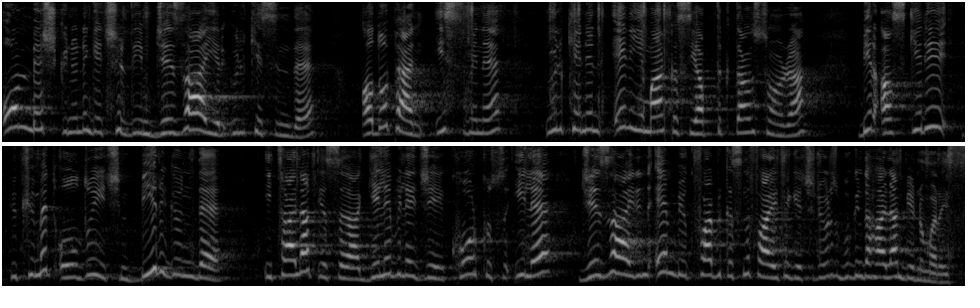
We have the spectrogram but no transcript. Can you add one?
15 gününü geçirdiğim Cezayir ülkesinde Adopen ismini ülkenin en iyi markası yaptıktan sonra bir askeri hükümet olduğu için bir günde ithalat yasağı gelebileceği korkusu ile Cezayir'in en büyük fabrikasını faaliyete geçiriyoruz. Bugün de halen bir numarayız.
